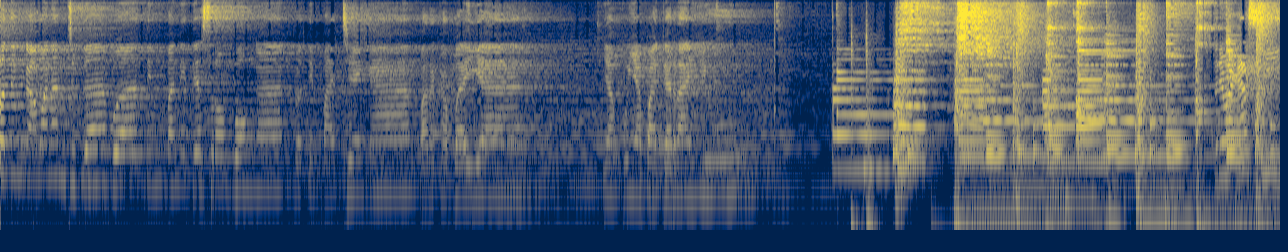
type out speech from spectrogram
buat tim keamanan juga, buat tim panitia serombongan, buat tim pajengan, para kabayan, yang punya pagar rayu, Ibu kasih.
